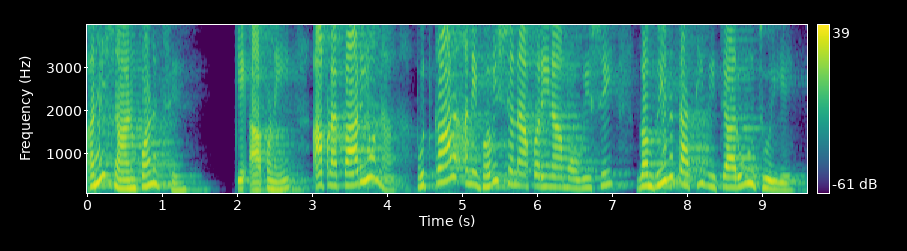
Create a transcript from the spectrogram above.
અને શાણપણ છે. કે આપણે આપણા કાર્યોના ભૂતકાળ અને ભવિષ્યના પરિણામો વિશે ગંભીરતાથી વિચારવું જોઈએ.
